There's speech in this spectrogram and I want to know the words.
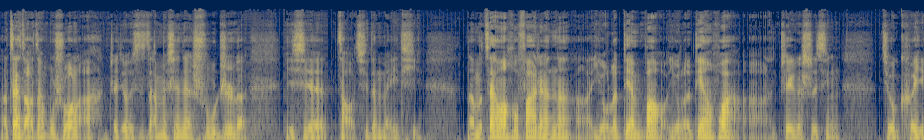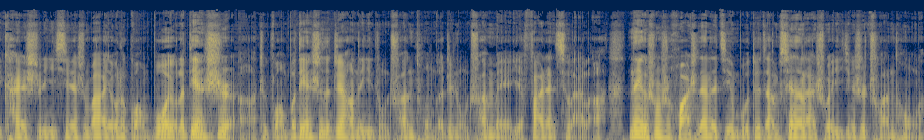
啊，再早咱不说了啊，这就是咱们现在熟知的一些早期的媒体。那么再往后发展呢？啊，有了电报，有了电话啊，这个事情。就可以开始一些什么，有了广播，有了电视啊，这广播电视的这样的一种传统的这种传媒也发展起来了啊。那个时候是划时代的进步，对咱们现在来说已经是传统了。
